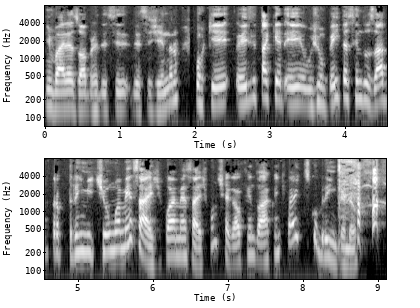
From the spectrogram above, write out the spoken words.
em várias obras desse, desse gênero, porque ele tá querendo. O Junpei tá sendo usado para transmitir uma mensagem. Qual é a mensagem? Quando chegar o fim do arco, a gente vai descobrir, entendeu?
